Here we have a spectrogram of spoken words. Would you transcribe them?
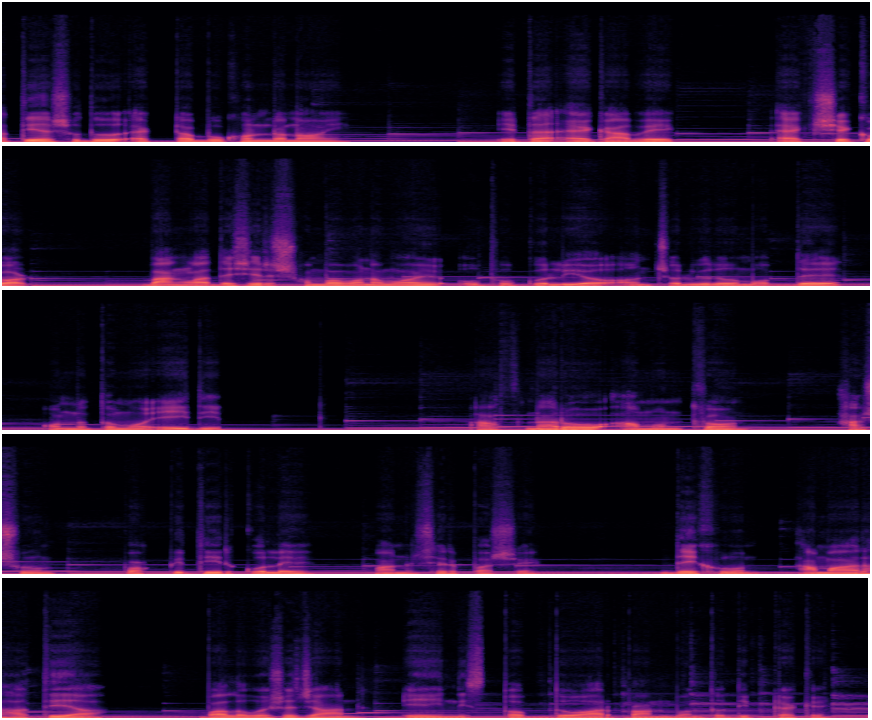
হাতিয়া শুধু একটা ভূখণ্ড নয়, এটা এক আবেগ, এক শেকড়। বাংলাদেশের সম্ভাবনাময় উপকূলীয় অঞ্চলগুলোর মধ্যে অন্যতম এই দ্বীপ। আপনারও আমন্ত্রণ, আসুন প্রকৃতির কোলে মানুষের পাশে। দেখুন আমার হাতিয়া, ভালোবেসে যান এই নিস্তব্ধ আর প্রাণবন্ত দ্বীপটাকে।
